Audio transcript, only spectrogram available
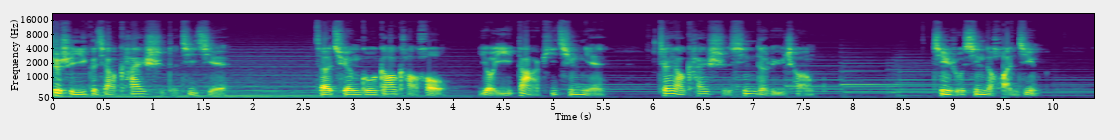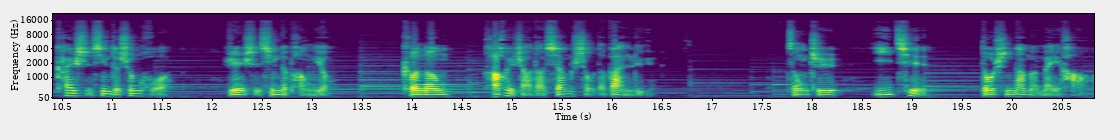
这是一个叫开始的季节，在全国高考后，有一大批青年将要开始新的旅程，进入新的环境，开始新的生活，认识新的朋友，可能还会找到相守的伴侣。总之，一切都是那么美好。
